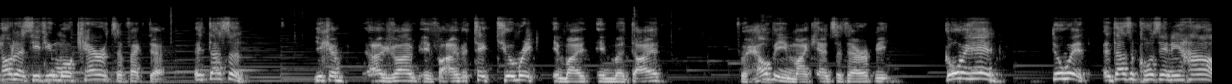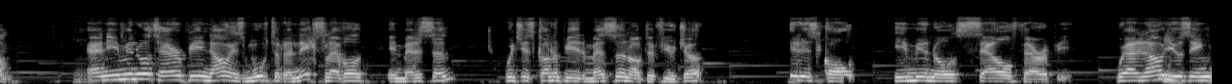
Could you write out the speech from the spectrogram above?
How does eating more carrots affect that? It doesn't. You can if I if I take turmeric in my in my diet to help me in my cancer therapy, go ahead, do it. It doesn't cause any harm. Hmm. And immunotherapy now has moved to the next level in medicine, which is going to be the medicine of the future. It is called immunocell therapy. We are now mm. using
